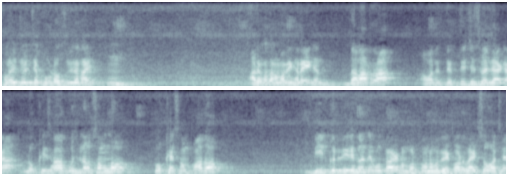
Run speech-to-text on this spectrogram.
ভালোই চলছে খুব একটা অসুবিধা নাই। হুম। আর কথা আমাদের এখানে এখানে দালালরা আমাদের তেত্রিশ হিসেবে জায়গা লক্ষ্মী সাগর বৈষ্ণব সংঘ পক্ষে সম্পাদক ডিড করে দিয়ে গেছেন এবং তার এখন বর্তমানে আমাদের রেকর্ড রাইটসও আছে।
